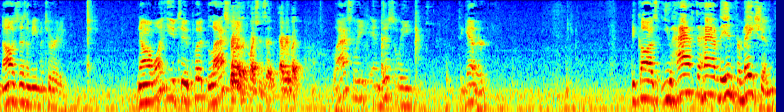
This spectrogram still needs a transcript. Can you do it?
Knowledge doesn't mean maturity. Now I want you to put last week, of the questions that everybody, last week and this week together because you have to have the information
